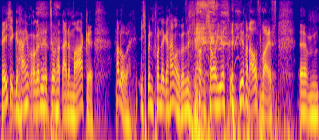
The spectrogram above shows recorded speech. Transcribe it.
welche Geheimorganisation hat eine Marke? Hallo, ich bin von der Geheimorganisation. Schau, hier ist, hier ist mein Ausweis. Ähm,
